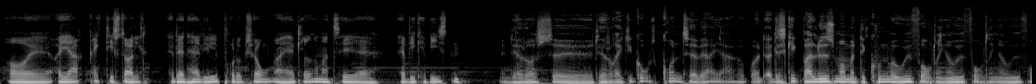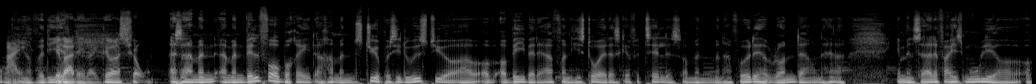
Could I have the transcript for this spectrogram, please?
Og, øh, og jeg er rigtig stolt af den her lille produktion, og jeg glæder mig til, øh, at vi kan vise den. Men det har du også øh, det har du rigtig god grund til at være, Jacob. Og, og det skal ikke bare lyde som om, at det kun var udfordringer, udfordringer, udfordringer. Nej, fordi, det var det heller ikke. Det var sjovt. Altså er man, er man velforberedt, og har man styr på sit udstyr, og, og, og ved, hvad det er for en historie, der skal fortælles, og man, man har fået det her rundown her, jamen så er det faktisk muligt at, at,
